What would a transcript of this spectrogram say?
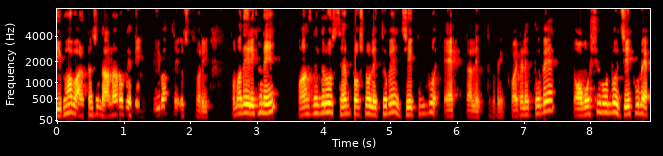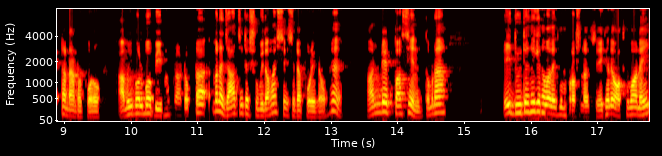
বিভাব, আর একটা আছে নানা রোগের দিক। বিভাব থেকে সরি তোমাদের এখানে পাঁচ দাগেরও সেম প্রশ্ন লিখতে হবে, যে কোনো একটা লিখতে হবে। কয়টা লিখতে হবে? তো অবশ্যই বলব যে কোনো একটা নাটক পড়ো। আমি বলব বিভাব নাটকটা মানে যার যেটা সুবিধা হয় সে সেটা পড়ে নাও হ্যাঁ? হান্ড্রেড পার্সেন্ট তোমরা এই দুইটা থেকে তোমাদের কিন্তু প্রশ্ন আছে। এখানে অথবা নেই।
